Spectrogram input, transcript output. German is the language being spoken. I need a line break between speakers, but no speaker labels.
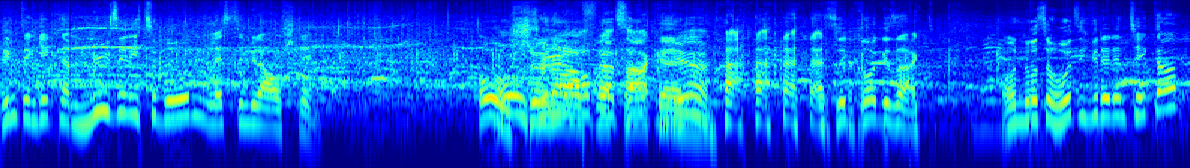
bringt den Gegner mühselig zu Boden, lässt ihn wieder aufstehen. Oh,
Oh,
schöner
schöner
Aufwärtshaken.
Aufwärtshaken
Synchron gesagt. Und Nusse holt sich wieder den Takedown.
